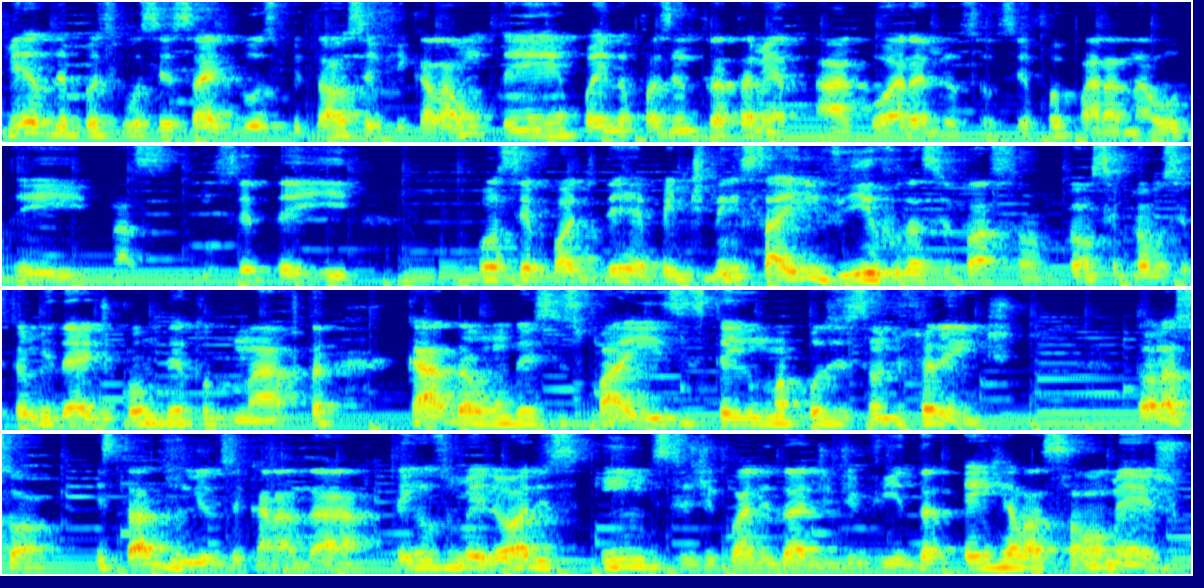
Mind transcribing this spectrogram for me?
Mesmo depois que você sai do hospital, você fica lá um tempo ainda fazendo tratamento. Agora, meu, se você for parar na UTI, no CTI, você pode de repente nem sair vivo da situação. Então, assim, para você ter uma ideia de como dentro do NAFTA, cada um desses países tem uma posição diferente. Então, olha só, Estados Unidos e Canadá têm os melhores índices de qualidade de vida em relação ao México.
